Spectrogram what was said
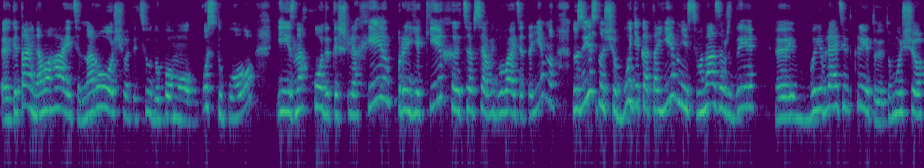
е, Китай намагається нарощувати цю допомогу поступово і знаходити шляхи, при яких це все відбувається таємно. Ну звісно, що будь-яка таємність вона завжди. Е, Виявляється відкритою, тому що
